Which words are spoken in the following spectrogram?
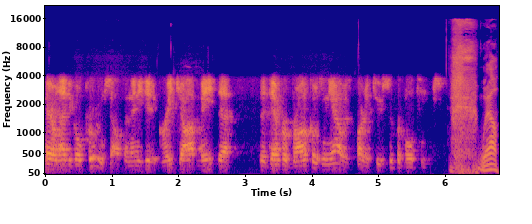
Harold had to go prove himself, and then he did a great job, made the the Denver Broncos, and yeah, was part of two Super Bowl teams. well,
